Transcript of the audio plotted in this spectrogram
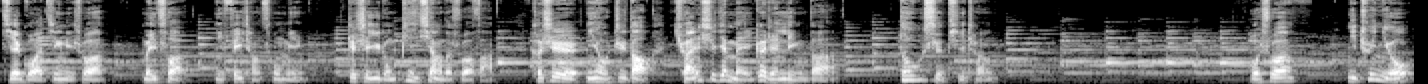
结果经理说：“没错，你非常聪明，这是一种变相的说法。可是你要知道，全世界每个人领的都是提成。”我说：“你吹牛，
